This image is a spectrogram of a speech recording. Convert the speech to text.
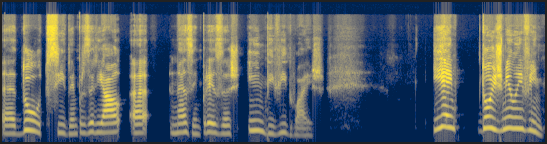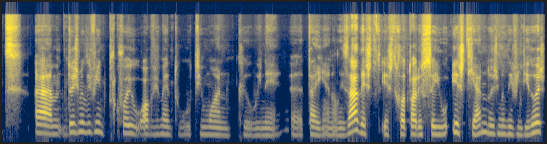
uh, do tecido empresarial uh, nas empresas individuais. E em 2020, um, 2020, porque foi obviamente o último ano que o INE uh, tem analisado, este, este, relatório saiu este ano, 2022, uh,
